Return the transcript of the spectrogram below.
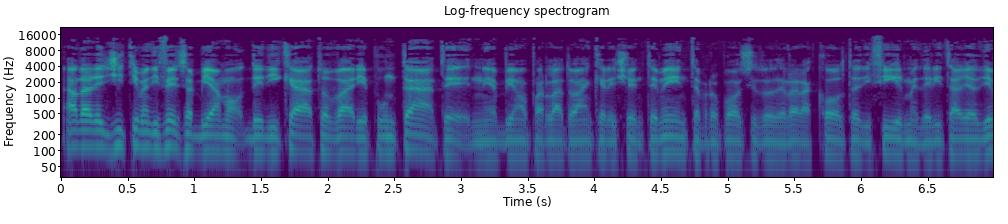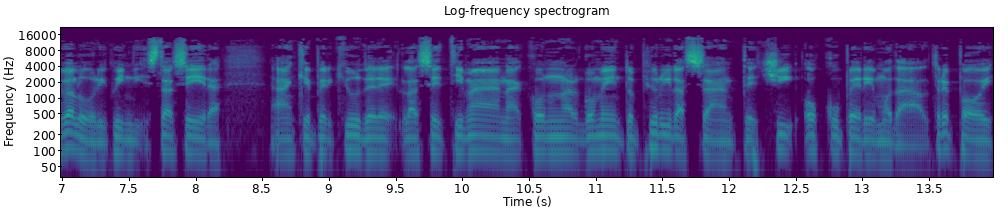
Alla legittima difesa abbiamo dedicato varie puntate, ne abbiamo parlato anche recentemente a proposito della raccolta di firme dell'Italia dei Valori, quindi stasera, anche per chiudere la settimana con un argomento più rilassante, ci occuperemo d'altro. E poi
